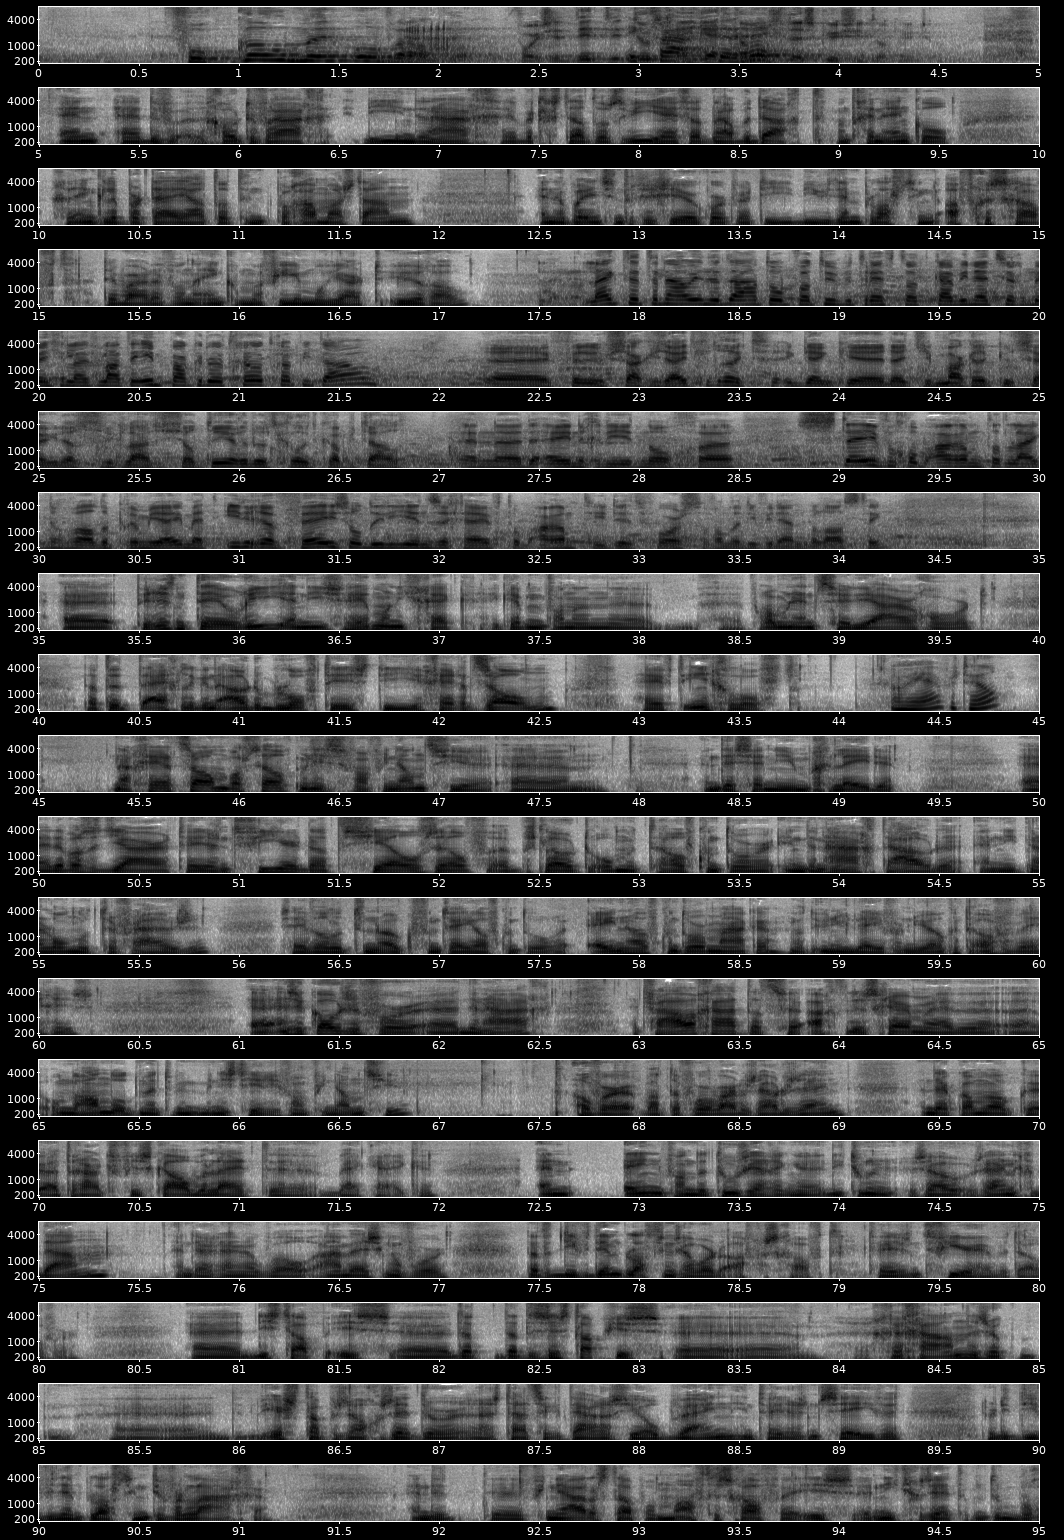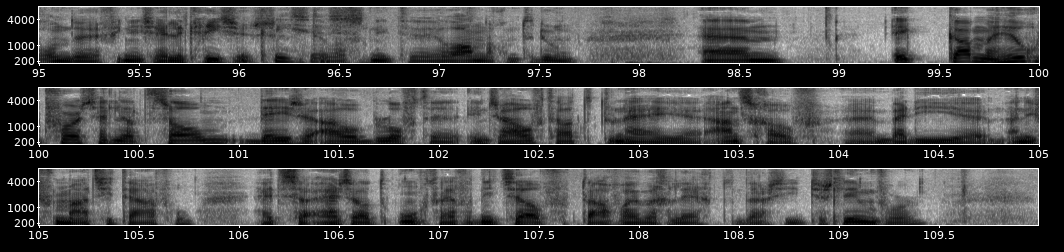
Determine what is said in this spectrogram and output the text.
Volkomen onverantwoord. Voorzitter, dit, dit doet geen recht aan onze discussie tot nu toe. En eh, de grote vraag die in Den Haag eh, werd gesteld was: wie heeft dat nou bedacht? Want geen, enkel, geen enkele partij had dat in het programma staan. En opeens in het regeerakkoord werd die dividendbelasting afgeschaft ter waarde van 1,4 miljard euro. Lijkt het er nou inderdaad op wat u betreft dat het kabinet zich een beetje heeft laten inpakken door het grootkapitaal? Eh, ik vind het zachtjes uitgedrukt. Ik denk eh, dat je makkelijk kunt zeggen dat ze zich laten chanteren door het grote kapitaal. En eh, de enige die het nog eh, stevig omarmt, dat lijkt nog wel de premier. Met iedere vezel die hij in zich heeft, omarmt hij dit voorstel van de dividendbelasting. Eh, er is een theorie, en die is helemaal niet gek. Ik heb hem van een prominent CDA gehoord. Dat het eigenlijk een oude belofte is die Gerrit Zalm heeft ingelost. Oh ja, vertel. Nou, Gerrit Zalm was zelf minister van Financiën ehm, een decennium geleden. Eh, dat was het jaar 2004 dat Shell zelf eh, besloot om het hoofdkantoor in Den Haag te houden en niet naar Londen te verhuizen. Zij wilden toen ook van twee hoofdkantoren één hoofdkantoor maken, wat Unilever nu ook aan het overwegen is. Eh, en ze kozen voor Den Haag. Het verhaal gaat dat ze achter de schermen hebben onderhandeld met het ministerie van Financiën over wat de voorwaarden zouden zijn. En daar kwam ook uiteraard fiscaal beleid bij kijken. En een van de toezeggingen die toen zou zijn gedaan, en daar zijn ook wel aanwijzingen voor, dat de dividendbelasting zou worden afgeschaft. In 2004 hebben we het over. Uh, die stap is, uh, dat, dat is in stapjes uh, gegaan. Dus ook, de eerste stap is al gezet door staatssecretaris Joop Wijn in 2007, door die dividendbelasting te verlagen. En de, de, finale stap om hem af te schaffen is niet gezet, want toen begon de financiële crisis. crisis. Toen was het niet heel handig om te doen. Um, ik kan me heel goed voorstellen dat Salm deze oude belofte in zijn hoofd had toen hij uh, aanschoof uh, bij die, uh, aan die formatietafel. Het, hij zou het ongetwijfeld niet zelf op tafel hebben gelegd, daar is hij te slim voor.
